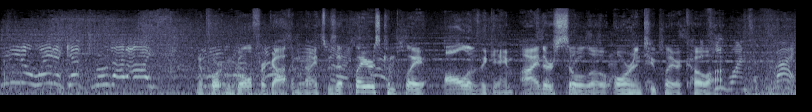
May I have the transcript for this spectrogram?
We need a way to get through that ice. An important goal for Gotham Knights was that players can play all of the game either solo or in two-player co-op. He wants a fight.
